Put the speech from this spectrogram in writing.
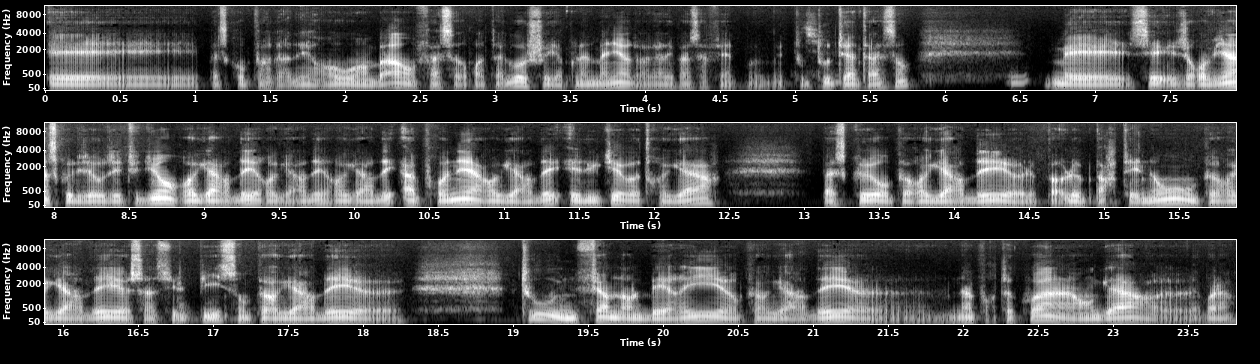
Et parce qu'on peut regarder en haut, en bas, en face, à droite, à gauche. Il y a plein de manières de regarder par sa fenêtre. tout, tout est intéressant. Mais je reviens à ce que je disais aux étudiants, regardez, regardez, regardez, apprenez à regarder, éduquez votre regard, parce qu'on peut regarder euh, le, Parthénon, on peut regarder euh, Saint-Sulpice, on peut regarder euh, tout, une ferme dans le Berry, on peut regarder n'importe quoi, un hangar, voilà.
